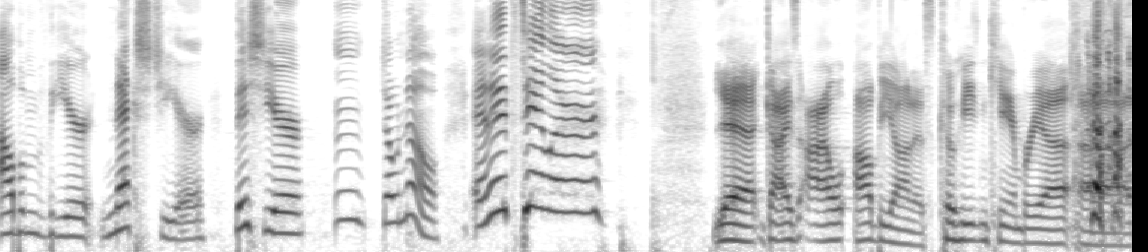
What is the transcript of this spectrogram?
album of the year next year. This year, mm, don't know. And it's Taylor. Yeah, guys, I'll I'll be honest. Coheed and Cambria, uh,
